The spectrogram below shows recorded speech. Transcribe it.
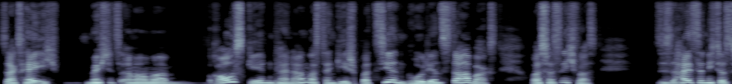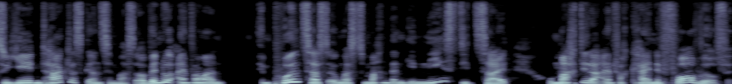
sagst, hey, ich möchte jetzt einfach mal rausgehen, keine Ahnung was, dann geh spazieren, hol dir einen Starbucks, was weiß ich was. Das heißt ja nicht, dass du jeden Tag das Ganze machst, aber wenn du einfach mal einen Impuls hast, irgendwas zu machen, dann genieß die Zeit und mach dir da einfach keine Vorwürfe.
